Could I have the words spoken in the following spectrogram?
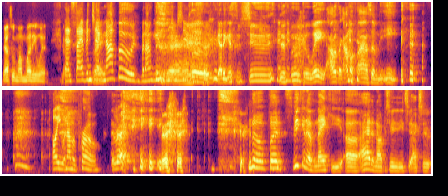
That's where my money went. That stipend check, right. not food, but I'm getting some shoes. Clothes. Gotta get some shoes. The food could wait. I was like, I'm gonna find something to eat. I'll eat when I'm a pro. Right. no, but speaking of Nike, uh, I had an opportunity to actually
